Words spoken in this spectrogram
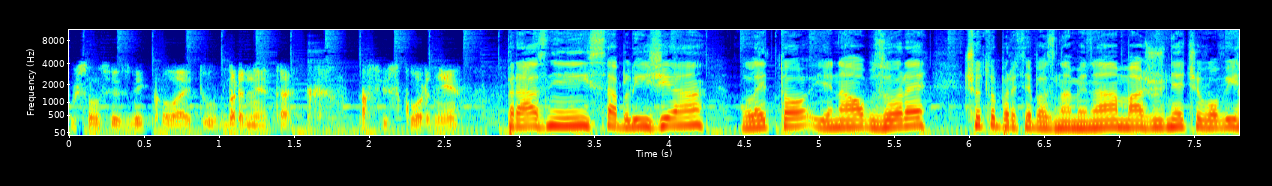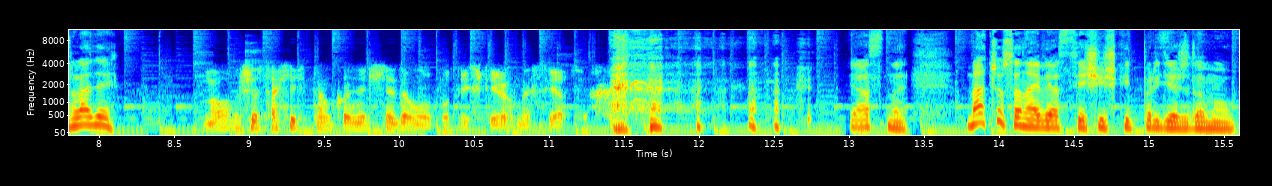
už som si zvykol aj tu v Brne, tak asi skôr nie. Prázdniny sa blížia, leto je na obzore. Čo to pre teba znamená? Máš už niečo vo výhľade? No, že sa chystám konečne domov po tých 4 mesiacoch. Jasné. Na čo sa najviac tešíš, keď prídeš domov?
